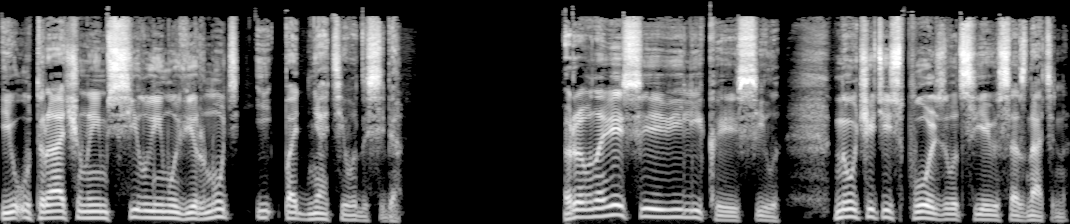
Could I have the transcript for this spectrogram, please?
и утраченную им силу ему вернуть и поднять его до себя. Равновесие — великая сила. Научитесь пользоваться ею сознательно.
